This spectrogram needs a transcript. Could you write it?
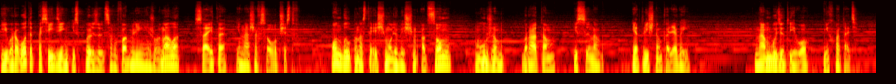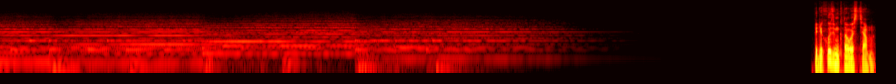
Его работы по сей день используются в оформлении журнала, сайта и наших сообществ. Он был по-настоящему любящим отцом, мужем, братом и сыном – и отличным коллегой. Нам будет его не хватать. Переходим к новостям.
